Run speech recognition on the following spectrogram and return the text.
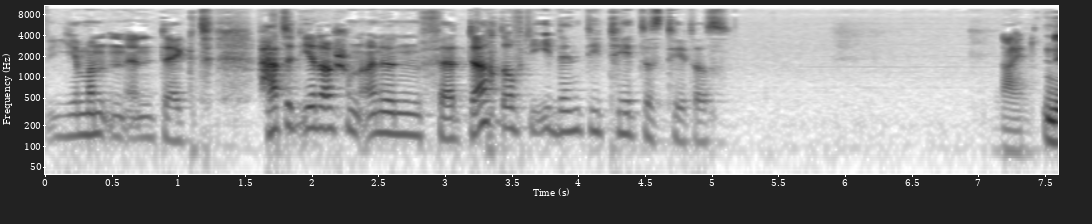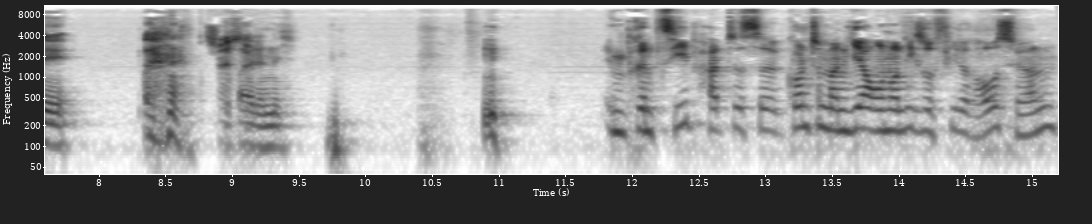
jemanden entdeckt. Hattet ihr da schon einen Verdacht auf die Identität des Täters? Nein. Nee, beide nicht. Im Prinzip hat es, äh, konnte man hier auch noch nicht so viel raushören,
